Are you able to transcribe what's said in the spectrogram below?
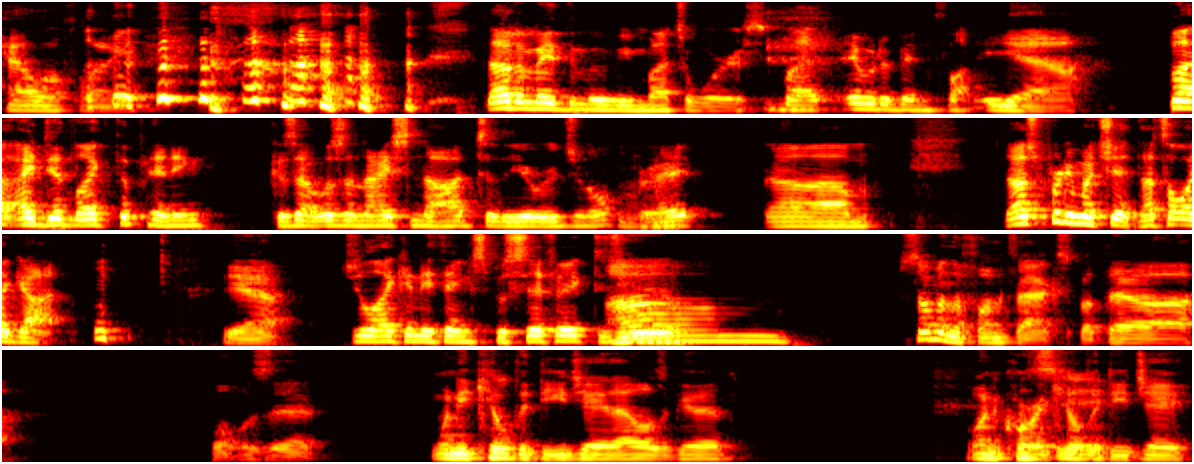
hella funny. that would have made the movie much worse, but it would have been funny. yeah, But I did like the pinning because that was a nice nod to the original, Mhm. right? Um, that was pretty much it. That's all I got. Yeah. Did you like anything specific? Did you? Um, some of the fun facts, but the uh, what was it? When he killed the DJ, that was good. When Corey Let's killed see. the DJ,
